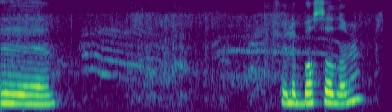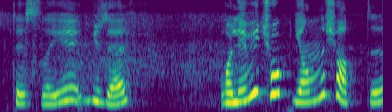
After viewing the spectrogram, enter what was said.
Ee, şöyle basalım Tesla'yı. Güzel. Alevi çok yanlış attı.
